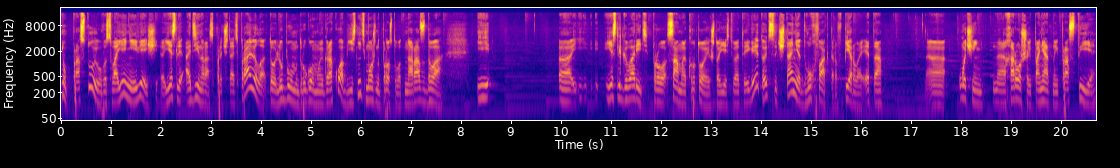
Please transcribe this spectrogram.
ну, простую в освоении вещи. Если один раз прочитать правила, то любому другому игроку объяснить можно просто вот на раз-два. И Э, если говорить про самое крутое, что есть в этой игре, то это сочетание двух факторов. Первое — это э, очень э, хорошие, понятные, простые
